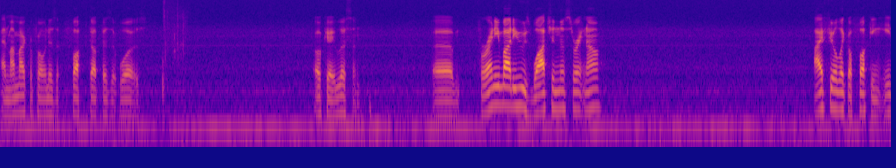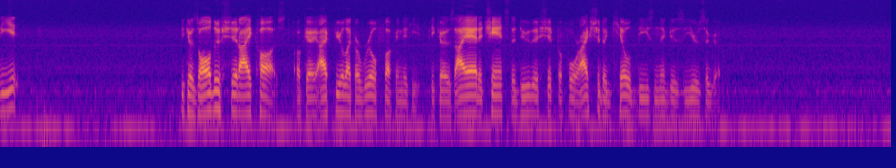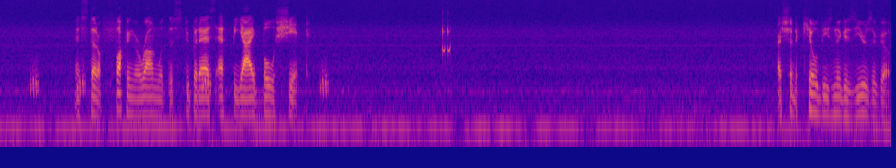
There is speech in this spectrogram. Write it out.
And my microphone isn't fucked up as it was. Okay, listen. Um, for anybody who's watching this right now, I feel like a fucking idiot because all this shit I caused, okay? I feel like a real fucking idiot because I had a chance to do this shit before. I should have killed these niggas years ago. Instead of fucking around with this stupid ass FBI bullshit. I should have killed these niggas years ago.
